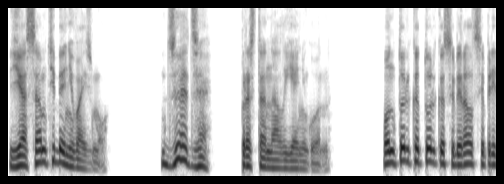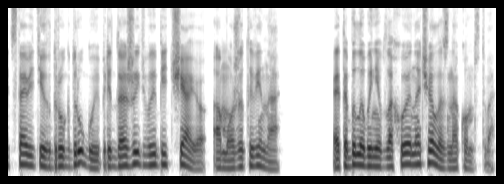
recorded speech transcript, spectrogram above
«Я сам тебя не возьму». «Дзэ-дзэ», — простонал Яньгун. Он только-только собирался представить их друг другу и предложить выпить чаю, а может и вина. Это было бы неплохое начало знакомства.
